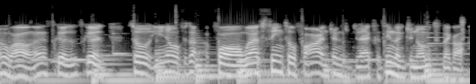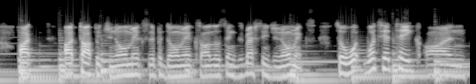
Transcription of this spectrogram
Oh wow, that's good. That's good. So you know, for, for what I've seen so far in terms of genetics, it seems like genomics is like a hot hot topic. Genomics, lipidomics, all those things, especially genomics. So what what's your take on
